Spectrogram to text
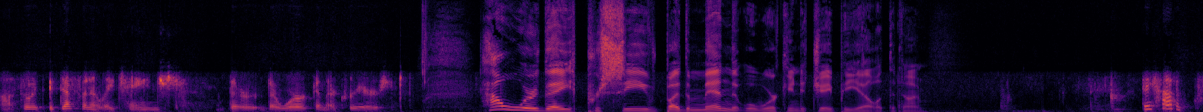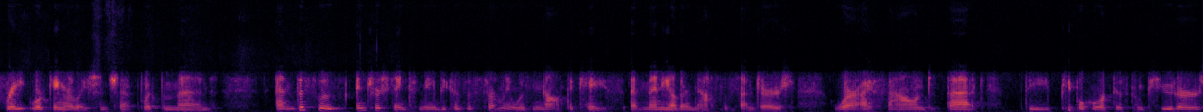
Uh, so it, it definitely changed their, their work and their careers. How were they perceived by the men that were working at JPL at the time? They had a great working relationship with the men. And this was interesting to me because this certainly was not the case at many other NASA centers, where I found that the people who worked as computers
